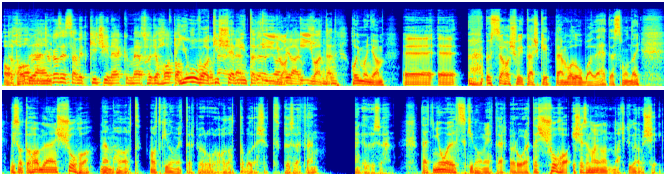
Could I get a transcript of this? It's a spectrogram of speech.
a Tehát hablány... csak azért számít kicsinek, mert hogy a hatalmas... Jóval kisebb, mint a... Így van, világos. így van. Uh-huh. Tehát, mhm. hogy mondjam, e, e, összehasonlításképpen valóban lehet ezt mondani, viszont a hablány soha nem halt 6 km per óra alatt a baleset közvetlen megelőzően. Tehát 8 km per óra, tehát soha, és ez egy nagyon nagy különbség.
